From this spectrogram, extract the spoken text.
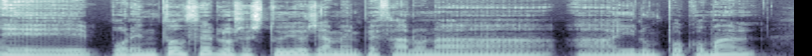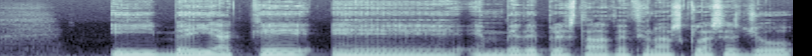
Eh, por entonces los estudios ya me empezaron a, ir un poco mal y veía que eh, en vez de prestar atención a las clases yo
